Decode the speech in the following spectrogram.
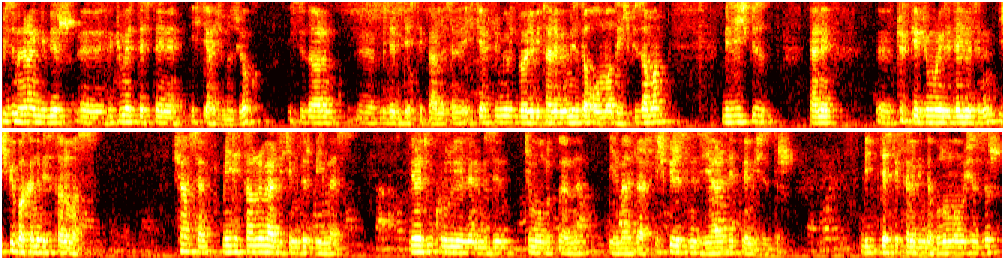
bizim herhangi bir e, hükümet desteğine ihtiyacımız yok. İktidarın e, bize bir destek vermesine de ihtiyaç duymuyoruz. Böyle bir talebimiz de olmadı hiçbir zaman. Biz hiçbir yani e, Türkiye Cumhuriyeti Devleti'nin hiçbir bakanı bizi tanımaz. Şahsen Melih Tanrıverdi kimdir bilmez. Yönetim kurulu üyelerimizin kim olduklarını bilmezler. Hiçbirisini ziyaret etmemişizdir. Bir destek talebinde bulunmamışızdır.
